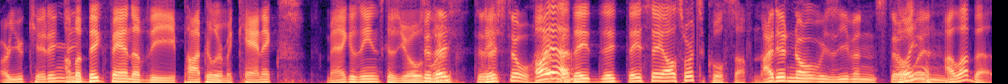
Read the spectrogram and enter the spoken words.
are you kidding me? I'm a big fan of the popular mechanics magazines because you always do learn. they do they, still? Have oh yeah, they, they they say all sorts of cool stuff in there. I didn't know it was even still Oh yeah, in. I love that.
